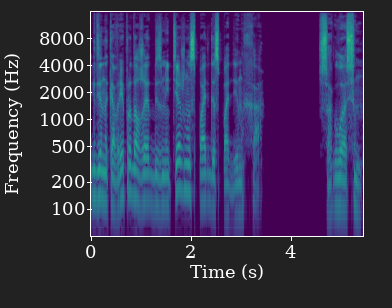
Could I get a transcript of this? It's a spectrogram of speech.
где на ковре продолжает безмятежно спать господин Ха. «Согласен»,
